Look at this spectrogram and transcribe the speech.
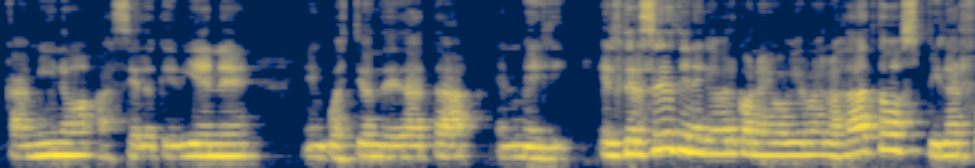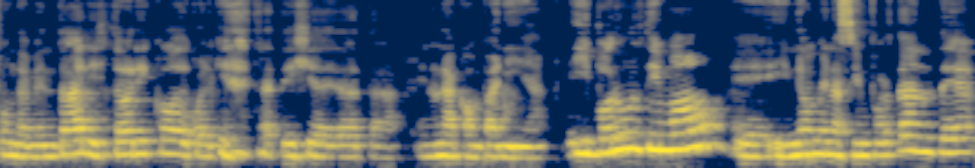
camino hacia lo que viene en cuestión de data en Meli. El tercero tiene que ver con el gobierno de los datos, pilar fundamental, histórico de cualquier estrategia de data en una compañía. Y por último, eh, y no menos importante,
